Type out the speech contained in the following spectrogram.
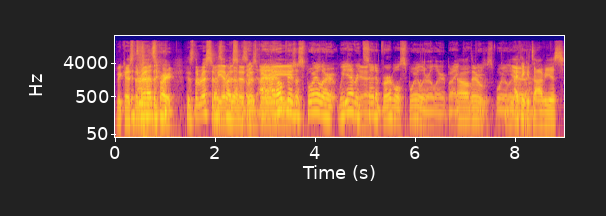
because the It's the rest part. because the rest of the Best part of the episode episode. was very. I, I hope there's a spoiler. We never Yeah. said a verbal spoiler alert, but I Oh, hope there- there's a spoiler. yeah. I think it's obvious.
